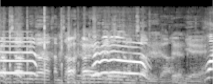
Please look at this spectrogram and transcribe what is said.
감사합니다. 감사합니다. 초대해 주셔서 감사합니다. 예. 와!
